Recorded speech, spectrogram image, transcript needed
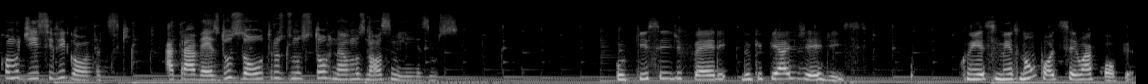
como disse Vygotsky, através dos outros nos tornamos nós mesmos. O que se difere do que Piaget disse? O conhecimento não pode ser uma cópia,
